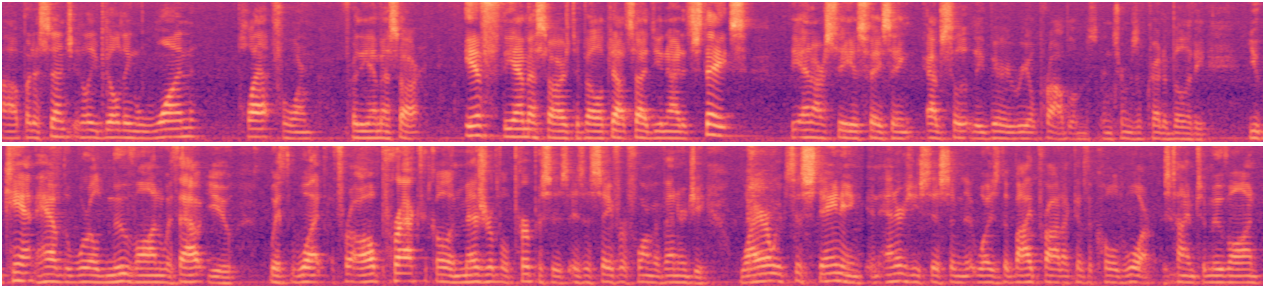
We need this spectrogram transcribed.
uh, but essentially building one platform for the MSR. If the MSR is developed outside the United States, the NRC is facing absolutely very real problems in terms of credibility. You can't have the world move on without you with what, for all practical and measurable purposes, is a safer form of energy. Why are we sustaining an energy system that was the byproduct of the Cold War? It's time to move on,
